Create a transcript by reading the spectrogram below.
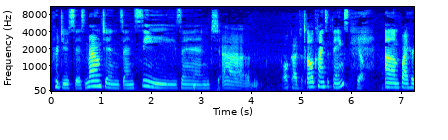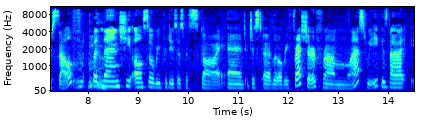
produces mountains and seas and um, All kinds of things. all kinds of things Yeah. um, by herself. But then she also reproduces with sky. And just a little refresher from last week is that it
